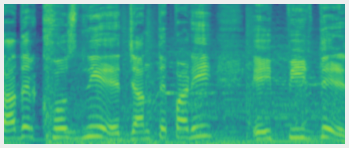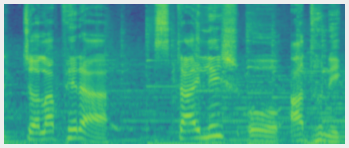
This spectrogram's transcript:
তাদের খোঁজ নিয়ে জানতে পারি এই পীরদের চলাফেরা স্টাইলিশ ও আধুনিক।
